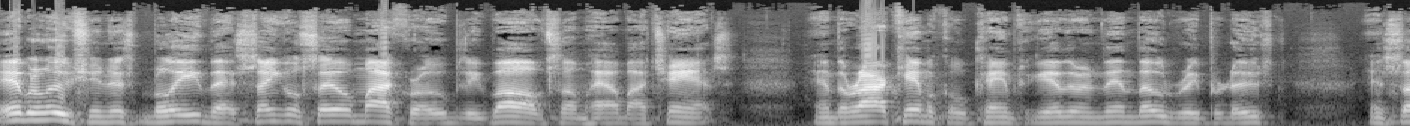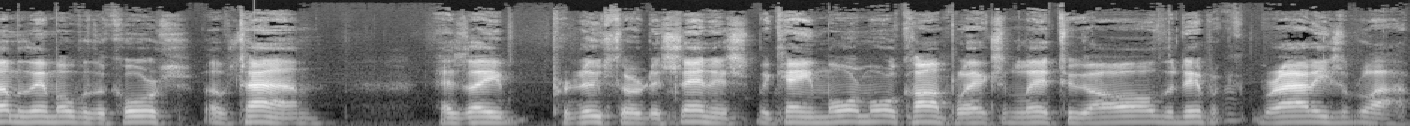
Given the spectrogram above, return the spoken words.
Evolutionists believe that single cell microbes evolved somehow by chance, and the right chemical came together, and then those reproduced, and some of them over the course of time, as they produced their descendants, became more and more complex and led to all the different varieties of life.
